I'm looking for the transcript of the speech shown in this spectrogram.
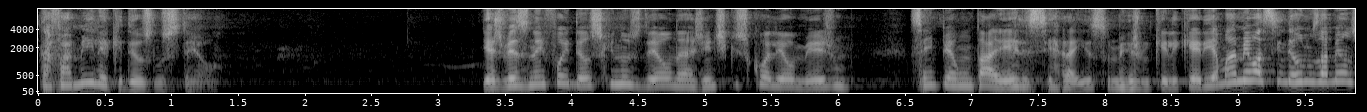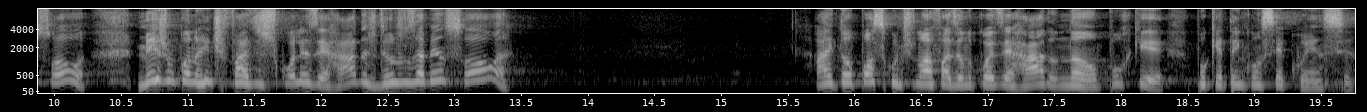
da família que Deus nos deu? E às vezes nem foi Deus que nos deu, né? A gente que escolheu mesmo, sem perguntar a Ele se era isso mesmo que Ele queria. Mas mesmo assim Deus nos abençoa. Mesmo quando a gente faz escolhas erradas, Deus nos abençoa. Ah, então eu posso continuar fazendo coisa errada? Não, por quê? Porque tem consequência.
